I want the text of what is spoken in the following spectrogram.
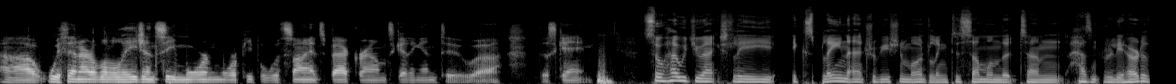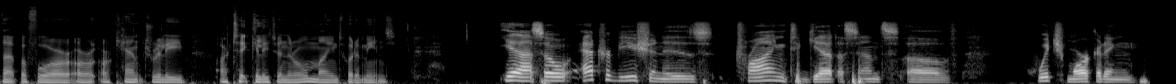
uh, within our little agency more and more people with science backgrounds getting into uh, this game. So, how would you actually explain attribution modeling to someone that um, hasn't really heard of that before, or, or can't really articulate in their own mind what it means? Yeah, so attribution is trying to get a sense of which marketing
